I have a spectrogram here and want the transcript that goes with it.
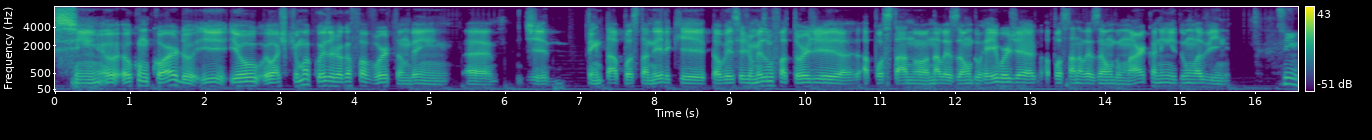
Sim, eu, eu concordo e eu, eu acho que uma coisa joga a favor também é, de tentar apostar nele, que talvez seja o mesmo fator de eh, apostar no, na lesão do Hayward, é apostar na lesão do Markkanen e do Lavine. Sim.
